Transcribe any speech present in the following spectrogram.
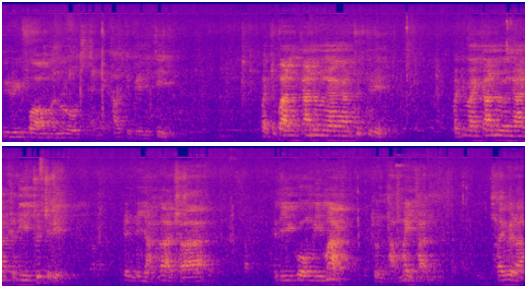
คือ reform on rules and accountability ปัจจุบันการดำเนินงานการทุจริต ปัจจุบันการดำเนินงานคดีทุจริต เป็นไปอย่างล่าช้า คดีโกงมีมาก จนทำไม่ทัน ใช้เวลา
